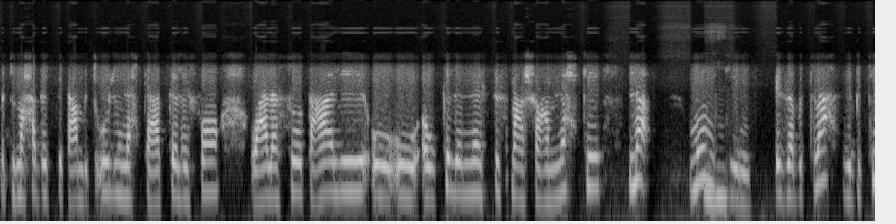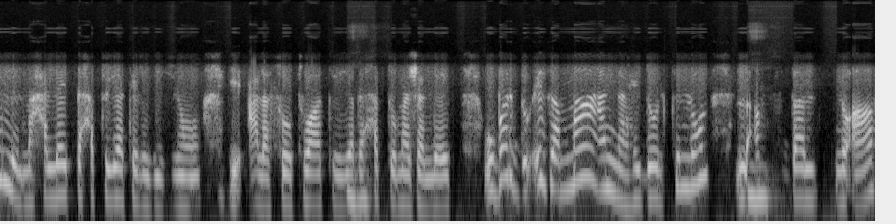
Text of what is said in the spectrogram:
مثل ما حضرتك عم بتقولي نحكي على التليفون وعلى صوت عالي وكل الناس تسمع شو عم نحكي لا ممكن إذا بتلاحظي بكل المحلات بحطوا يا تلفزيون على صوت واطي يا بحطوا مجلات. وبرضه إذا ما عنا هدول كلهم الأفضل نقف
